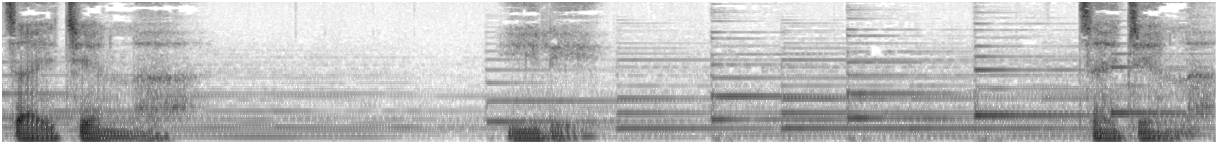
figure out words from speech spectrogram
再见了，伊利。再见了。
